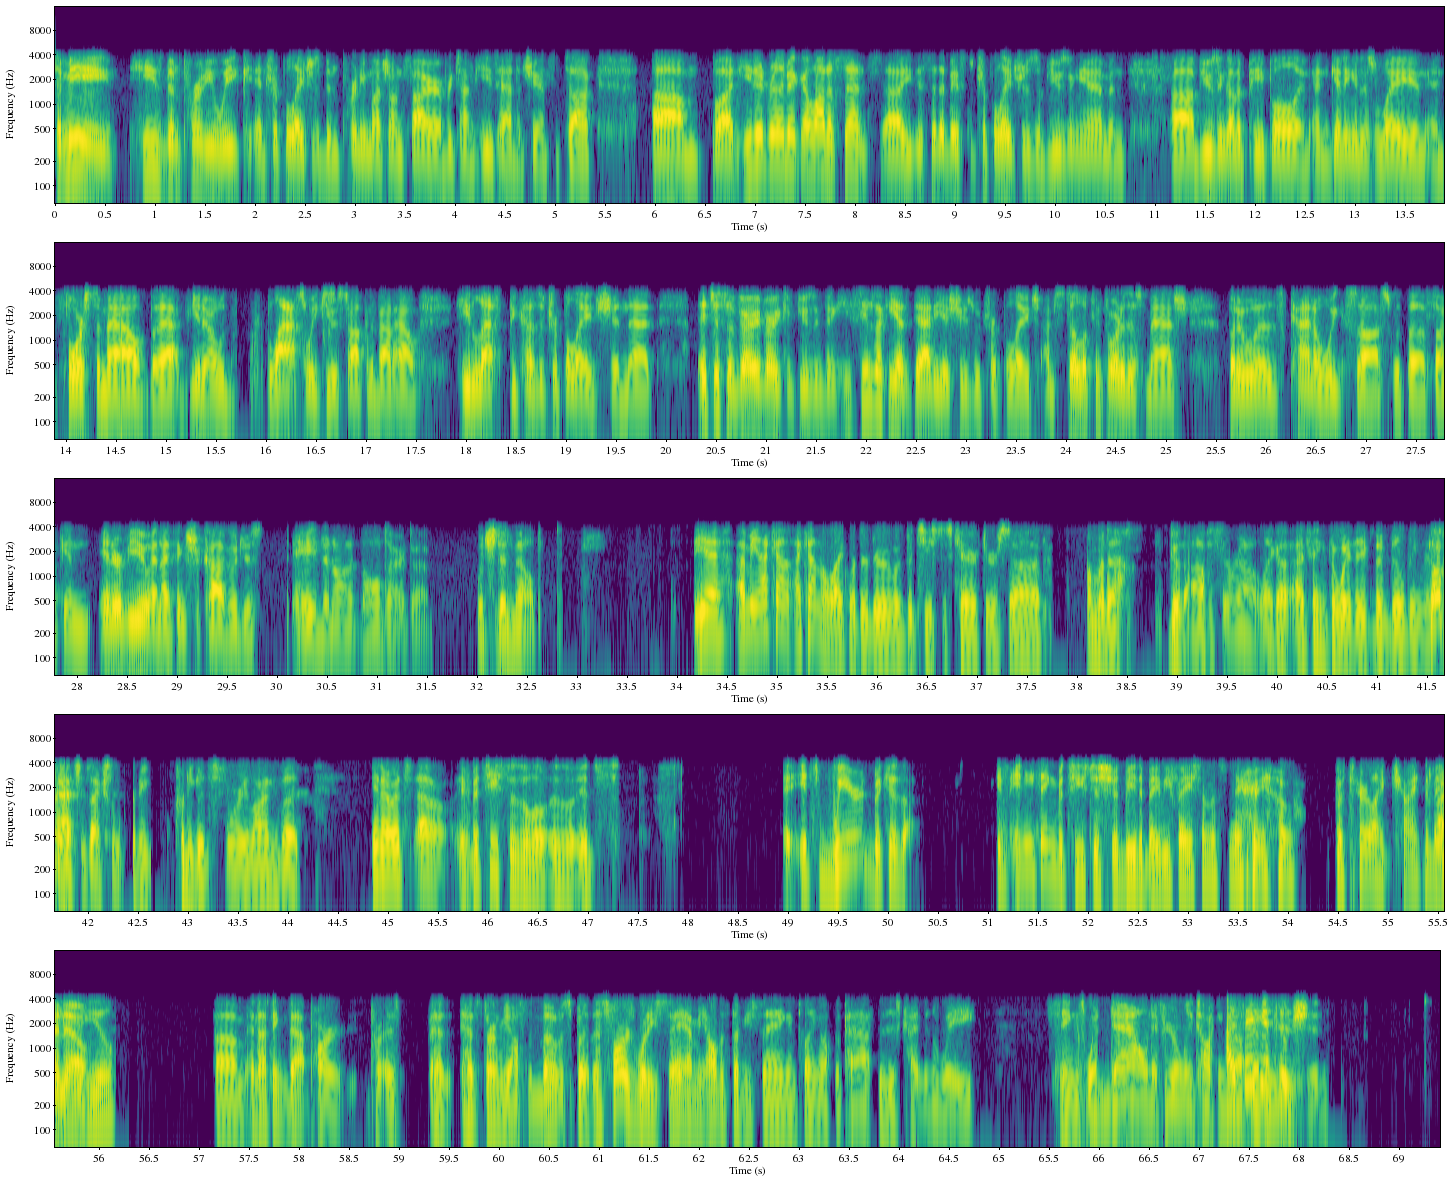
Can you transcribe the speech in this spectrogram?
to me, he's been pretty weak, and Triple H has been pretty much on fire every time he's had the chance to talk. Um, but he didn't really make a lot of sense. Uh, he just said that basically Triple H was abusing him and uh, abusing other people and, and getting in his way and, and forced him out. But that, you know, last week he was talking about how he left because of Triple H and that it's just a very very confusing thing. He seems like he has daddy issues with Triple H. I'm still looking forward to this match, but it was kind of weak sauce with the fucking interview, and I think Chicago just hated on it the whole entire time, which didn't help. Yeah, I mean, I kind of I kind of like what they're doing with Batista's character, so I'm gonna go the opposite route. Like I, I think the way they've been building this okay. match is actually pretty pretty good storyline, but you know, it's I don't know. Batista's a little it's it's weird because if anything, Batista should be the babyface in the scenario, but they're like trying to make him a heel. Um, and I think that part has, has has turned me off the most. But as far as what he's saying, I mean, all the stuff he's saying and playing off the past, it is kind of the way things went down. If you're only talking I about think it's a- evolution, it's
